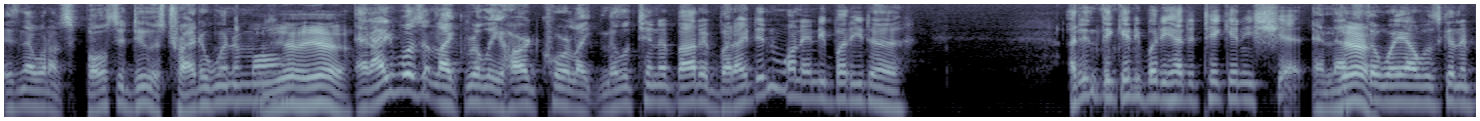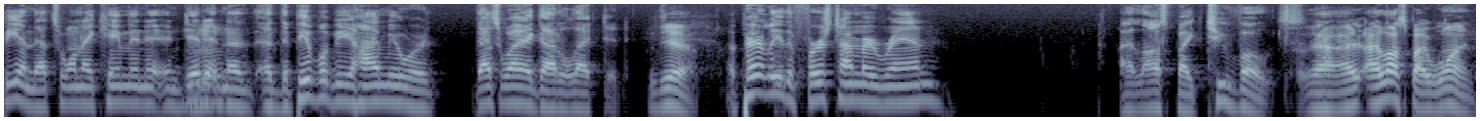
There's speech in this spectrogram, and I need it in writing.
"Isn't that what I'm supposed to do? Is try to win them all?" yeah, yeah, And I wasn't like really hardcore, like militant about it, but I didn't want anybody to. I didn't think anybody had to take any shit, and that's Yeah. the way I was going to be, and that's when I came in and did it. And uh, the people behind me were. That's why I got elected. yeah. Apparently, the first time I ran, I lost by two votes, I, I lost by one.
